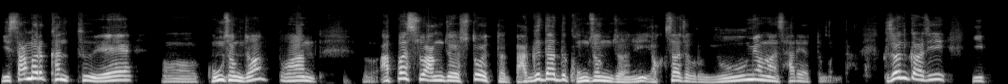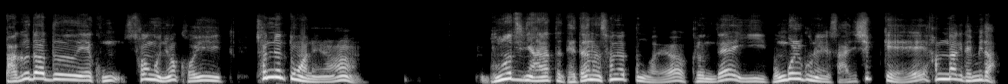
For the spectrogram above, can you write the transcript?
이 사마르칸트의 어, 공성전 또한 어, 아바스 왕조의 수도였던 바그다드 공성전이 역사적으로 유명한 사례였던 겁니다. 그 전까지 이 바그다드의 공, 성은요 거의 천년 동안이나 무너지지 않았던 대단한 성이었던 거예요. 그런데 이 몽골군에서 아주 쉽게 함락이 됩니다.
